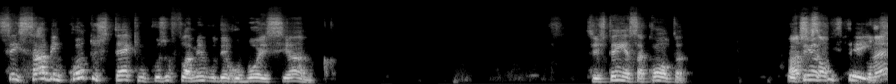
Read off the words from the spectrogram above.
Vocês sabem quantos técnicos o Flamengo derrubou esse ano? Vocês têm essa conta? Eu Acho tenho são aqui seis. cinco, né?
